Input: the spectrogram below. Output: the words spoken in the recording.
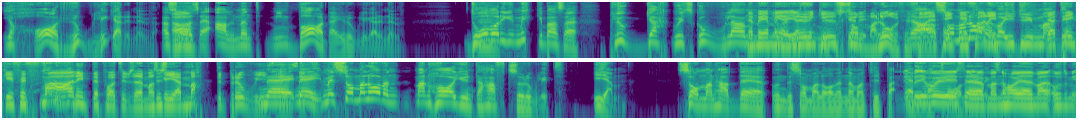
jag har roligare nu. Alltså Ja. här, allmänt, min vardag är roligare nu. Då Mm. var det ju mycket bara så här, plugga, gå i skolan. nej men jag, menar, men jag nu- tänker ju nu på sommarlov för fan. ja, jag tänker sommarloven var inte, ju grymma. jag Det- tänker ju för man fan har- inte på typ, så här, man ska göra matteprov i nej, nej, men sommarloven, man har ju inte haft så roligt, igen. Som man hade under sommarloven när man typ var Ja, 11-12. men det var ju så här, man liksom. har ju, man,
